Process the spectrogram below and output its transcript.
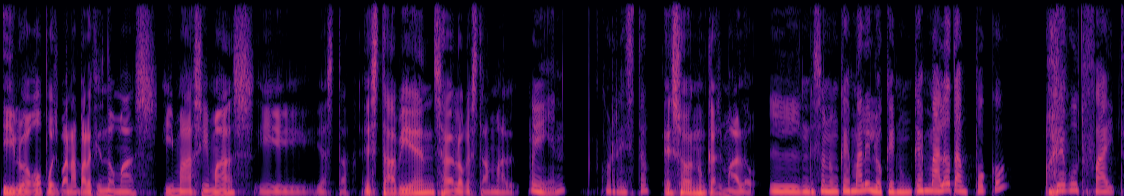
Y luego pues van apareciendo más y más y más y ya está. Está bien saber lo que está mal. Muy bien, correcto. Eso nunca es malo. Eso nunca es malo y lo que nunca es malo tampoco, The Good Fight.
